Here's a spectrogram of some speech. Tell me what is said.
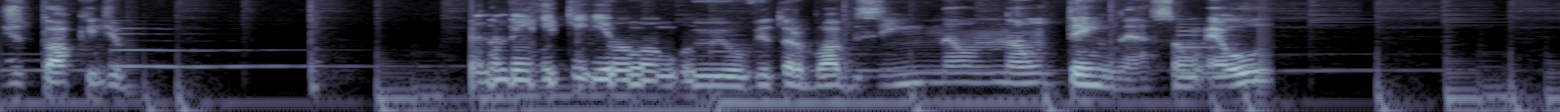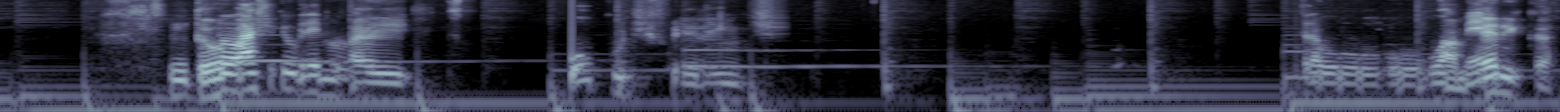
de toque de Fernando Henrique e o, o, o Vitor Bobzinho não, não tem, né? São, é outro. Então eu acho que o Grêmio vai um pouco diferente para o, o, América,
